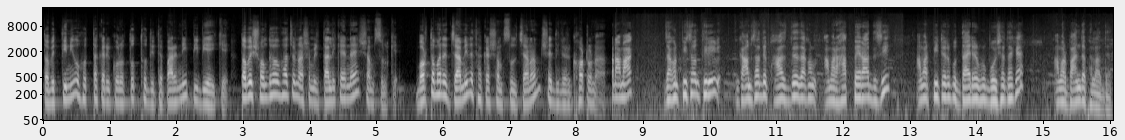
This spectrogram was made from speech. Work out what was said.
তবে তিনিও হত্যাকারীর কোনো তথ্য দিতে পারেননি পিবিআইকে। তবে সন্দেহভাজন আসামির তালিকায় নেয় শামসুলকে। বর্তমানে জামিনে থাকা শামসুল জানান সেদিনের ঘটনা। যখন পিছন থেকে গামছা দিয়ে ফাঁস দিয়ে যখন আমার হাত পেরা দিছি, আমার পিঠের উপর দায়ের উপর বসে থেকে আমার বান্ধা ফেলা দেয়।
